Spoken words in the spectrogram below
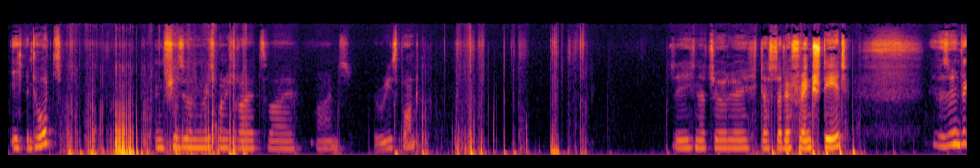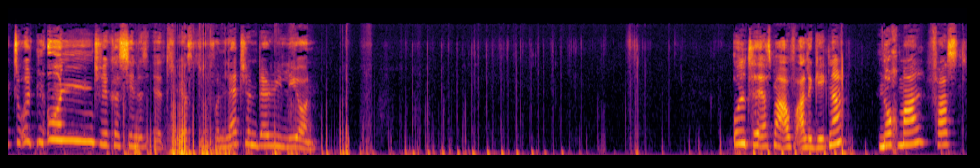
Ich bin tot. Und schieße und respawn ich 3, 2, 1. Respawn. Sehe ich natürlich, dass da der Frank steht. Wir versuchen wegzuulten und wir kassieren das erste von Legendary Leon. Ulte erstmal auf alle Gegner. Nochmal, fast.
